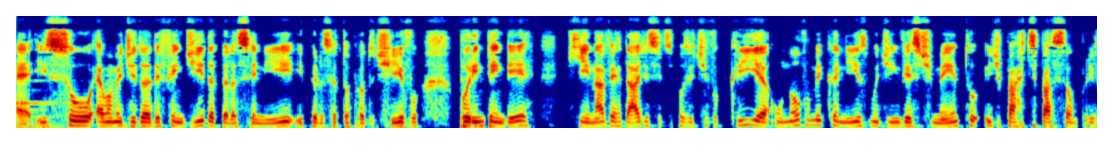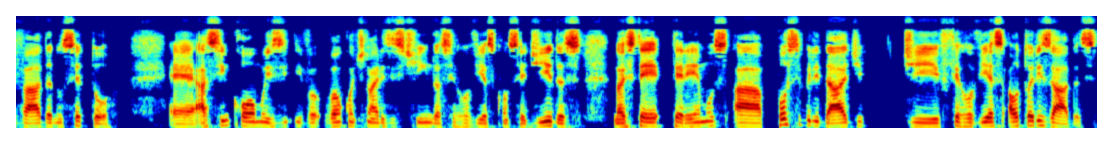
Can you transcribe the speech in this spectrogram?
É, isso é uma medida defendida pela CNI e pelo setor produtivo por entender que, na verdade, esse dispositivo cria um novo mecanismo de investimento e de participação privada no setor. É, assim como vão continuar existindo as ferrovias concedidas, nós te teremos a possibilidade de ferrovias autorizadas,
